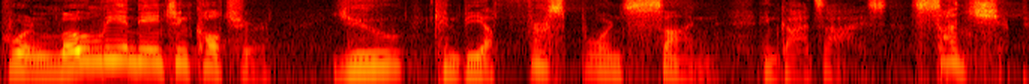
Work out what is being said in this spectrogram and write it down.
who are lowly in the ancient culture, you can be a firstborn son in God's eyes. Sonship.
